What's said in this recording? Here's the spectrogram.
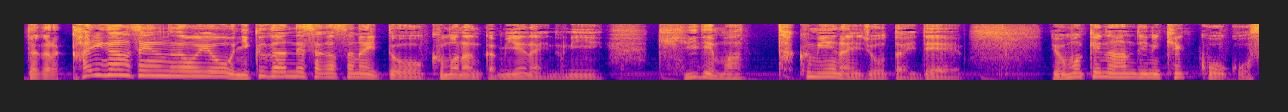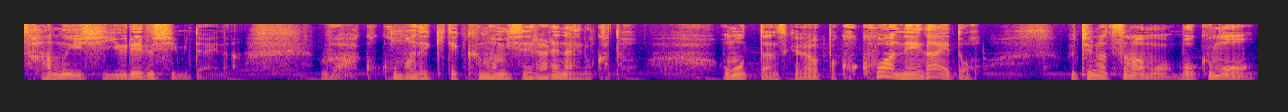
だから海岸線のよう肉眼で探さないと熊なんか見えないのに、霧で全く見えない状態で、でおまけなんでに結構こう寒いし揺れるしみたいな。うわここまで来て熊見せられないのかと思ったんですけど、やっぱここは願えと。うちの妻も僕も、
